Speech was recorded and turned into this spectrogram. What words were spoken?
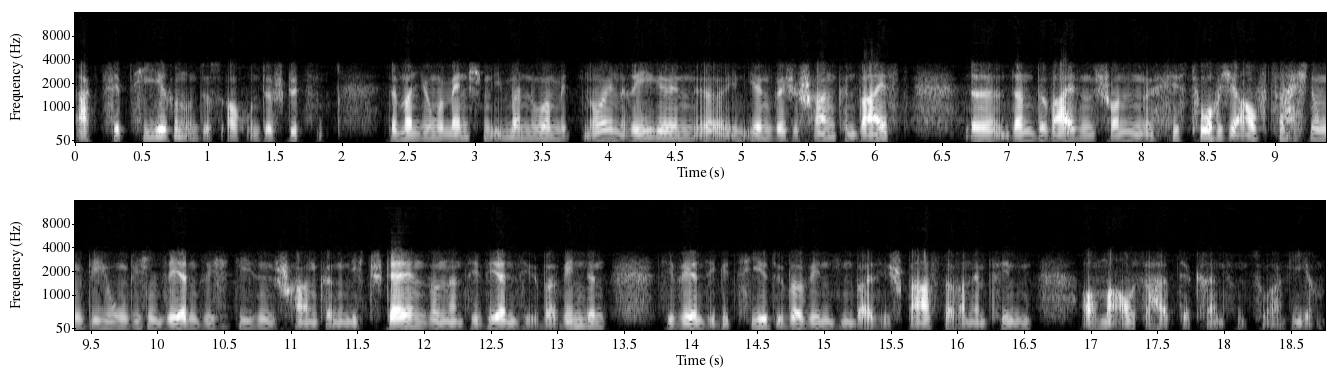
akzeptieren und das auch unterstützen. Wenn man junge Menschen immer nur mit neuen Regeln äh, in irgendwelche Schranken weist, äh, dann beweisen schon historische Aufzeichnungen, die Jugendlichen werden sich diesen Schranken nicht stellen, sondern sie werden sie überwinden. Sie werden sie gezielt überwinden, weil sie Spaß daran empfinden, auch mal außerhalb der Grenzen zu agieren.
